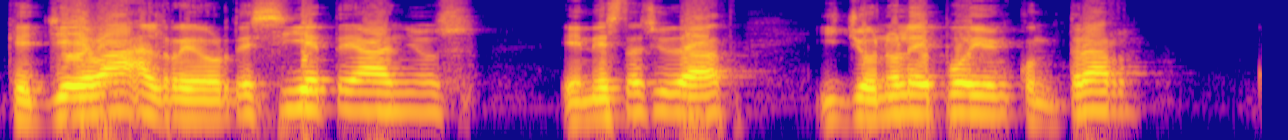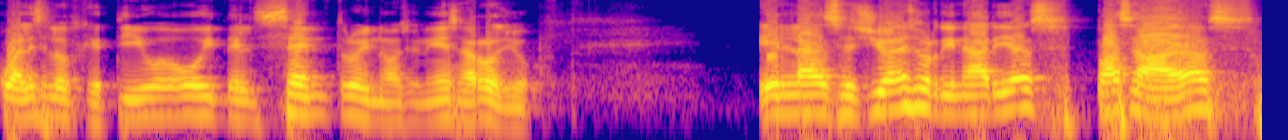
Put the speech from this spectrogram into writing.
que lleva alrededor de siete años en esta ciudad y yo no le he podido encontrar cuál es el objetivo hoy del Centro de Innovación y Desarrollo. En las sesiones ordinarias pasadas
